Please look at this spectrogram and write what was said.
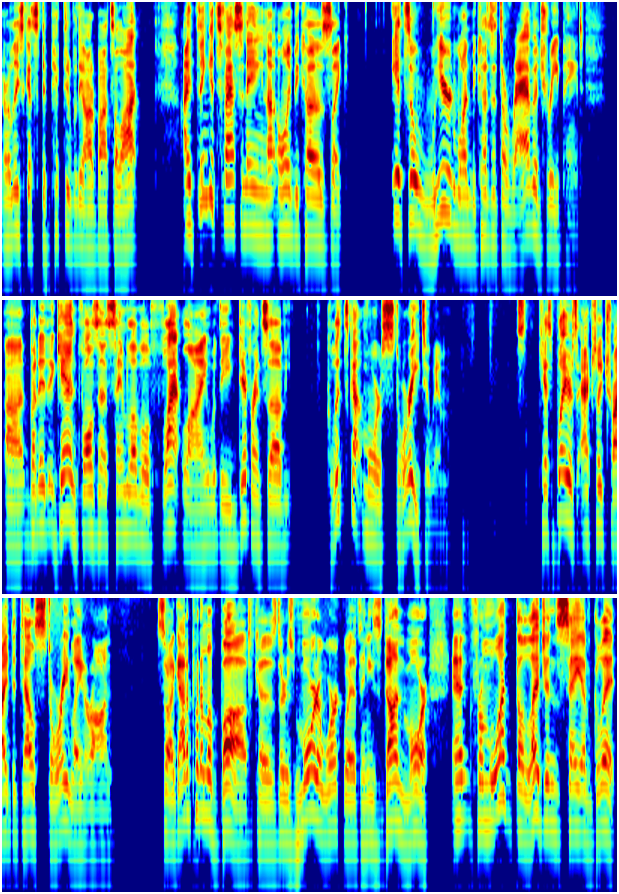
or at least gets depicted with the Autobots a lot. I think it's fascinating not only because like it's a weird one because it's a Ravage repaint, uh, but it again falls in that same level of flatline with the difference of Glit's got more story to him. Kiss players actually tried to tell story later on. So I got to put him above because there's more to work with and he's done more. And from what the legends say of Glit,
